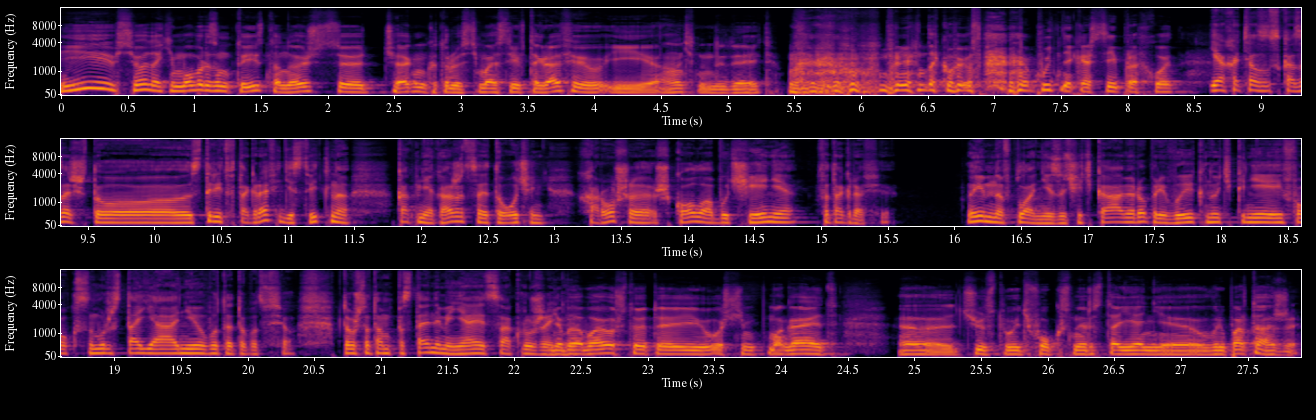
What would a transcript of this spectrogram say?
И все, таким образом ты становишься человеком, который снимает стрит-фотографию, и она тебе надоедает. Примерно такой вот путь, мне кажется, и проходит. Я хотел сказать, что стрит-фотография действительно, как мне кажется, это очень хорошая школа обучения фотографии. Ну, именно в плане изучить камеру, привыкнуть к ней, фокусному расстоянию, вот это вот все. Потому что там постоянно меняется окружение. Я бы добавил, что это и очень помогает э, чувствовать фокусное расстояние в репортаже.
